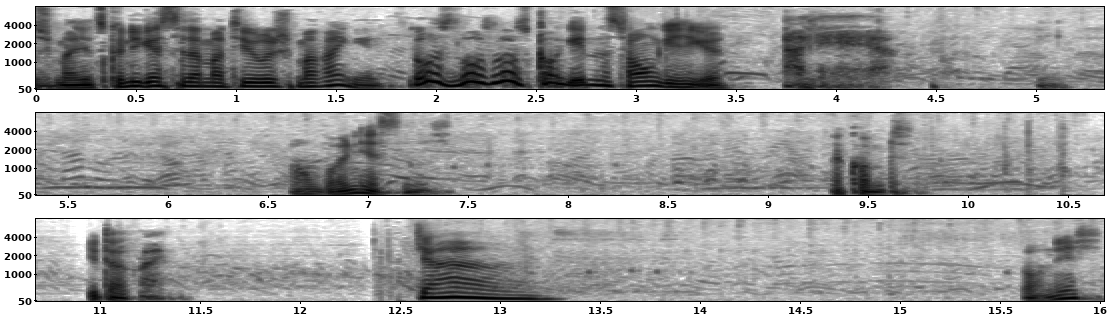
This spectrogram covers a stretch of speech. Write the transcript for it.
Also ich meine, jetzt können die Gäste da mal theoretisch mal reingehen. Los, los, los, komm, geht ins Zaungehege. Ja, ja, ja, ja. Warum wollen die denn nicht? Na kommt. Geht da rein. Ja. Doch nicht?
